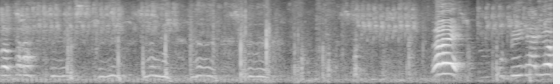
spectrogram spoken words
બાપા એ ઊભી ના રહ્યો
